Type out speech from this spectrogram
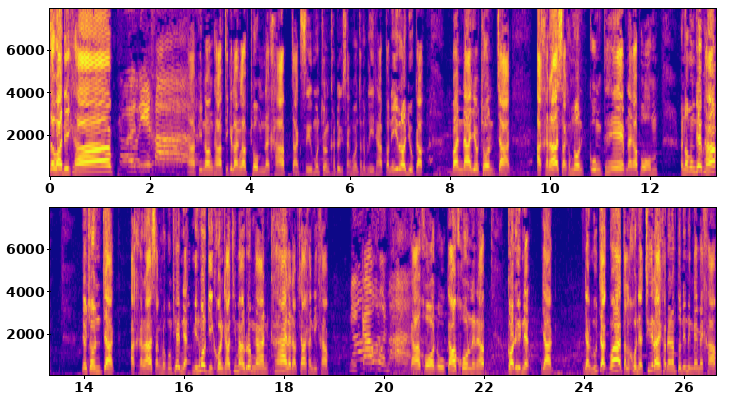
สวัสดีครับสวัสดีค่ะอ่าพี่น้องครับที่กำลังรับชมนะครับ จากสื่อมวลชนคาทอลิกสังคมนจันทบุรีครับ ตอนนี้เราอยู่กับบรรดาเยาวชนจากอัครสังคมนนกรุงเทพนะครับผมน้องๆกรุงเทพครับ เยาวชนจากอัครสังคมนนกรุงเทพเนี่ยมีทั้งหมดกี่คนครับที่มาร่วมงานค่ายระดับชาติครั้งนี้ครับมี 9 คนค่ะ 9คนโอ้เก้าคนเลยนะครับ ก่อนอื่นเนี่ยอยากอยากรู้จักว่าแต่ละคนเนี่ยชื่ออะไรครับแนะนำตัวนิดนึงได้ไหมครับ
